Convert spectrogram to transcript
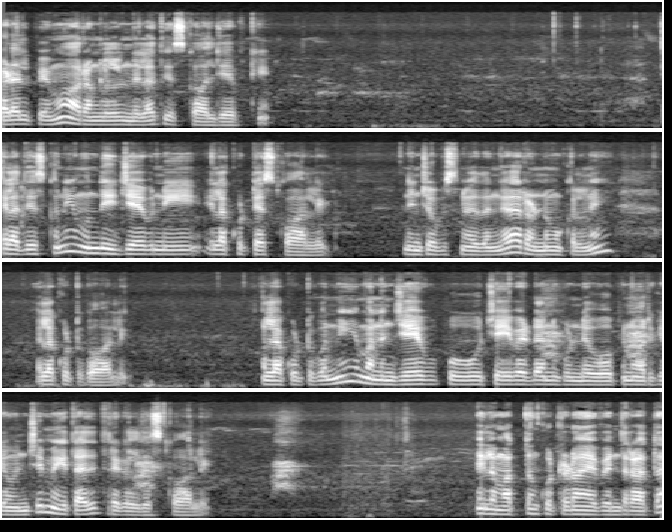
వెడల్పేమో ఆరు అంగుళాలు ఉండేలా తీసుకోవాలి జేబుకి. ఇలా తీసుకుని ముందు ఈ జేబుని ఇలా కుట్టేసుకోవాలి. నేను చూపిస్తున్న విధంగా రెండు ముక్కల్ని ఇలా కుట్టుకోవాలి. ఇలా కుట్టుకుని మనం జేబు చేయబెట్టడానికి ఉండే ఓపెన్ వరకే ఉంచి మిగతాది తిరగలు తీసుకోవాలి. ఇలా మొత్తం కుట్టడం అయిపోయిన తర్వాత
